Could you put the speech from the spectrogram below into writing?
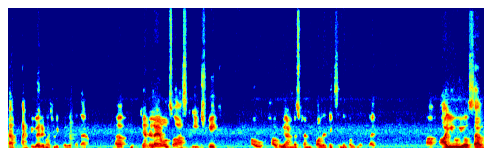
Thank you very much, Victoria, for that. Uh, generally, I also ask each week, how how do we understand politics in the pulpit? Like, uh, are you yourself,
